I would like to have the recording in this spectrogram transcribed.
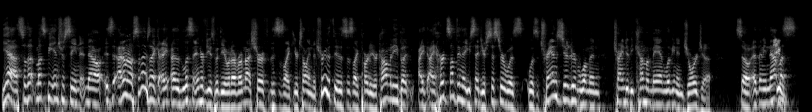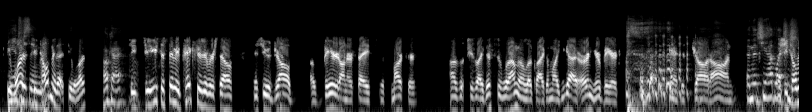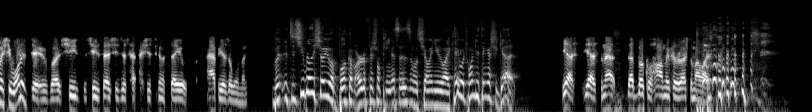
Yeah, so that must be interesting. Now, is I don't know. Sometimes like I, I listen to interviews with you or whatever. I'm not sure if this is like you're telling the truth. Or this is like part of your comedy. But I, I heard something that you said your sister was was a transgendered woman trying to become a man living in Georgia. So I mean that She- must She be was. She told me that she was. okay. She she used to send me pictures of herself, and she would draw a beard on her face with marker. I was, she's like, "This is what I'm going to look like." I'm like, "You got to earn your beard. You can't just draw it on." And then she had And like she told me she wanted to, but she she said she's just she's going to stay happy as a woman. But did she really show you a book of artificial penises and was showing you like, hey, which one do you think I should get? Yes, yes, and that that book will haunt me for the rest of my life.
